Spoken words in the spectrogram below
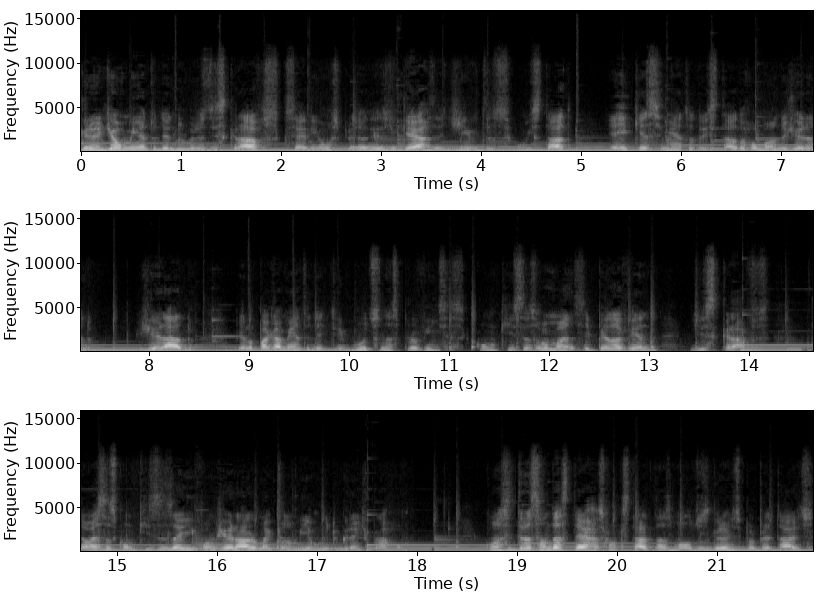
Grande aumento de números de escravos, que seriam os prisioneiros de guerra e dívidas com o Estado, enriquecimento do Estado romano gerando, gerado pelo pagamento de tributos nas províncias, conquistas romanas e pela venda de escravos. Então essas conquistas aí vão gerar uma economia muito grande para Roma. Concentração das terras conquistadas nas mãos dos grandes proprietários,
